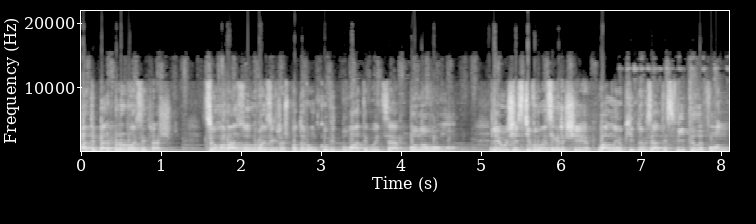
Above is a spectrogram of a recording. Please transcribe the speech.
А тепер про розіграш. Цього разу розіграш подарунку відбуватиметься по-новому. Для участі в розіграші вам необхідно взяти свій телефон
